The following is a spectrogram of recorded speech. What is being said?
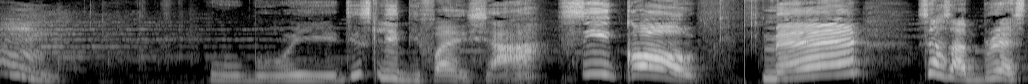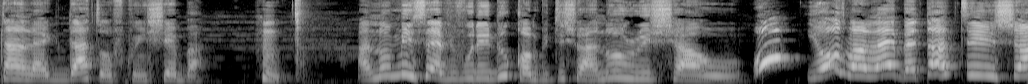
Hmm. Oh boy, this lady fine sha. See up, man. See as her breast stand like that of Queen Sheba. Hmm. I know me sef if we dey do competition I no reach her o. Oh, your husband like better things sha.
